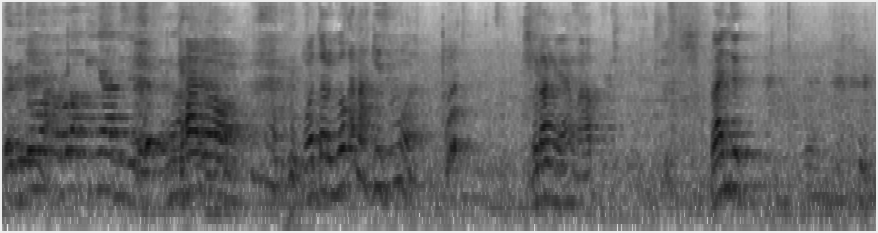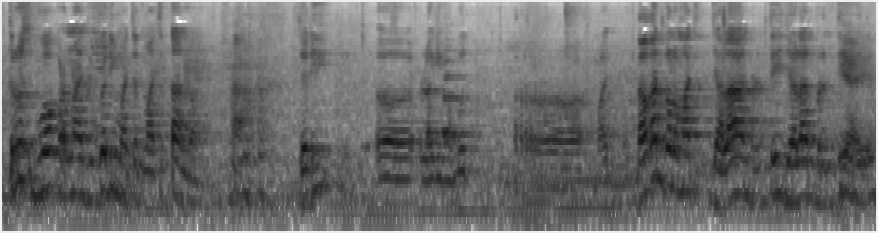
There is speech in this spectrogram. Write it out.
Udah gitu motor lu lakinya habis ya. Enggak dong. Motor gue kan aki semua. Kurang ya, maaf. Lanjut. Terus gue pernah juga di macet-macetan, Bang. Nah, Jadi eh, lagi ngebut Tahu kan kalau macet jalan berhenti jalan berhenti iya, gitu. iya.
